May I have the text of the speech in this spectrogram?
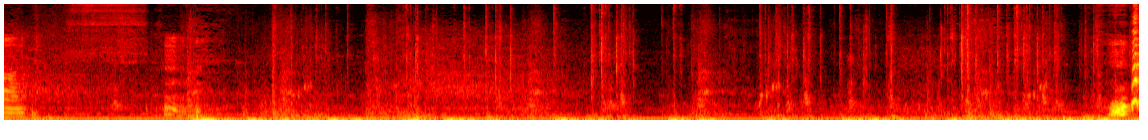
on. Hmm.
